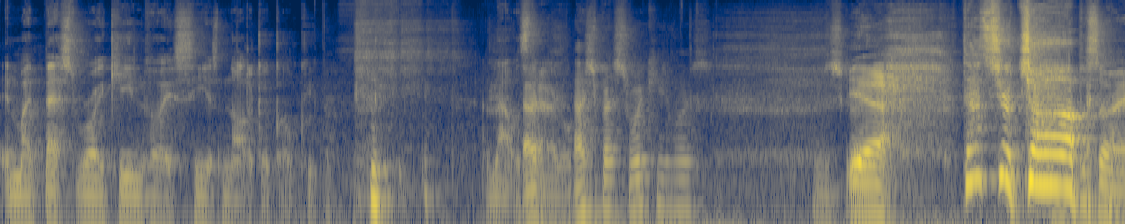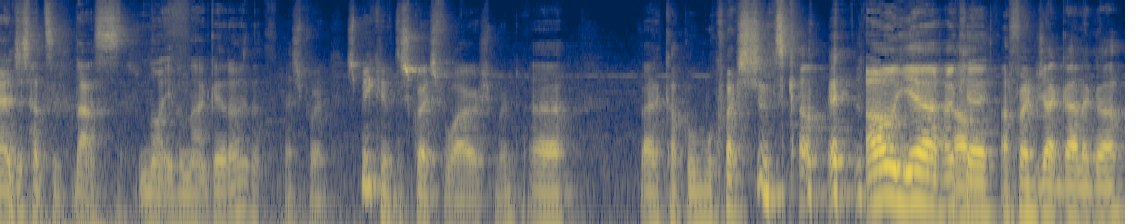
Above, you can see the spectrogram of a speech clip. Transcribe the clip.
In my best Roy Keane voice, he is not a good goalkeeper. and that was That- terrible. that's your best Roy Keane voice. Yeah, that's your job. Sorry, I just had to. That's not even that good either. that's brilliant. Speaking of disgraceful Irishmen, uh, we had a couple more questions coming. Oh yeah, okay. Our, our friend Jack Gallagher.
